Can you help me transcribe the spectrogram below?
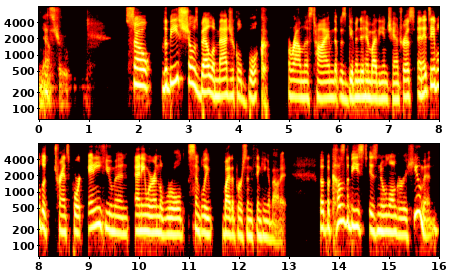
yeah. it's true. So the beast shows belle a magical book around this time that was given to him by the enchantress and it's able to transport any human anywhere in the world simply by the person thinking about it but because the beast is no longer a human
